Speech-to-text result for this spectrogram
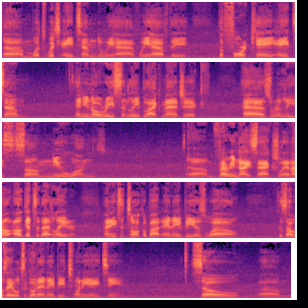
Um, what, which ATEM do we have? We have the the 4K ATEM, and you know recently Blackmagic has released some new ones um, very nice, actually, and I'll, I'll get to that later. I need to talk about NAB as well because I was able to go to NAB 2018. So, um,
